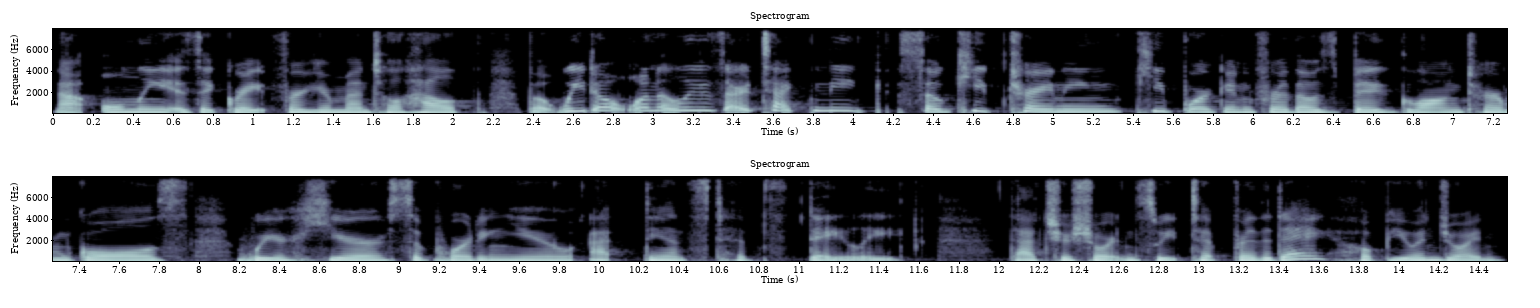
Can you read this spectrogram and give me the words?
not only is it great for your mental health, but we don't want to lose our technique. So keep training, keep working for those big long term goals. We're here supporting you at Dance Tips Daily. That's your short and sweet tip for the day. Hope you enjoyed.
